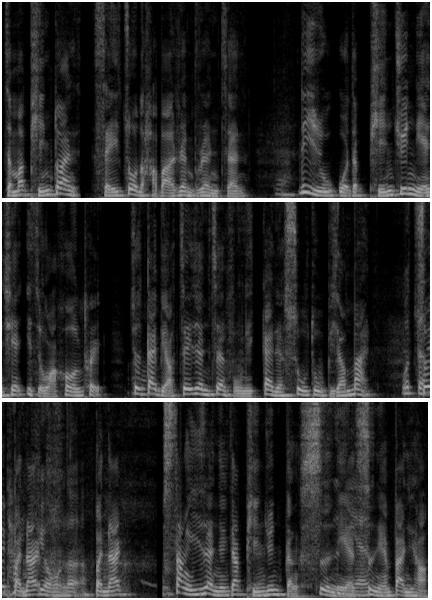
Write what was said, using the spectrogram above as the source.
怎么评断谁做的好不好，认不认真？例如，我的平均年限一直往后退，就代表这任政府你盖的速度比较慢。所以本来 本来上一任人家平均等四年、四年。半就好，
